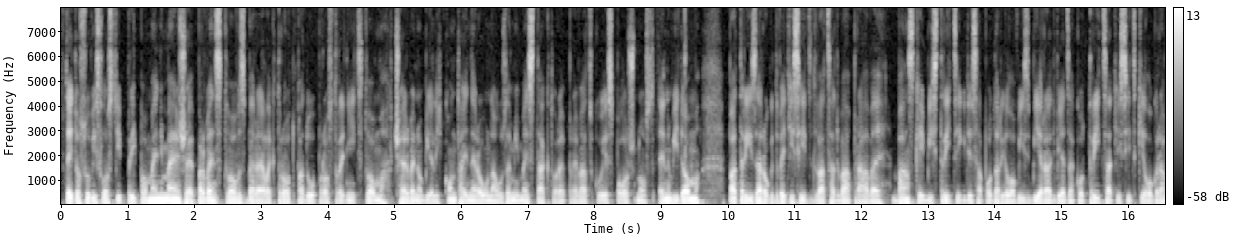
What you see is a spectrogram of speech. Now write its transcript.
V tejto súvislosti pripomeňme, že prvenstvo v zbere elektroodpadu prostredníctvom červeno-bielých kontajnerov na území mesta, ktoré prevádzkuje spoločnosť Envidom, patrí za rok 2022 práve Banskej Bystrici, kde sa podarilo vyzbierať viac ako 30 tisíc kg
